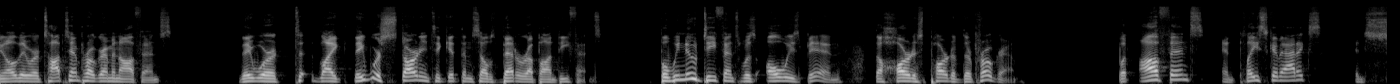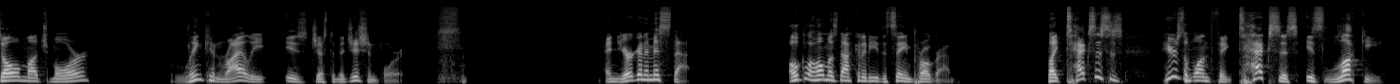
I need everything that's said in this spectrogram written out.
You know, they were a top 10 program in offense. They were t- like, they were starting to get themselves better up on defense. But we knew defense was always been the hardest part of their program. But offense and play schematics and so much more, Lincoln Riley is just a magician for it. And you're going to miss that. Oklahoma's not going to be the same program. Like Texas is, here's the one thing Texas is lucky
